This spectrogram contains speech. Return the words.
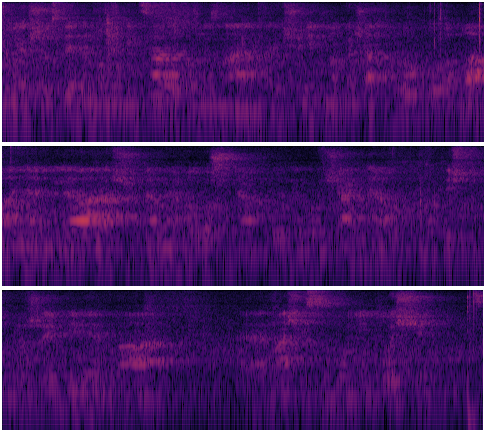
ну, якщо встигнемо до кінця року, не знаю. Якщо ні, то на початку року обладнання для щоденного оголошення хвилини мовчання в автоматичному режимі на е, нашій Соборній площі. Це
